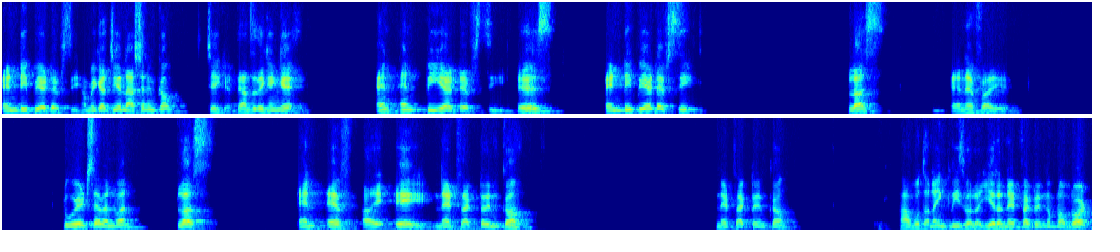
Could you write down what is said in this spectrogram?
एनडीपी एट एफ़ सी हमें क्या चाहिए? नेशनल इनकम ठीक है, ध्यान से देखेंगे। N N P at F C is NDP at F C plus N F I A two eight seven one plus N F I A net factor income net factor income हाँ वो था ना इंक्रीज वाला। ये रहा net factor income from abroad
